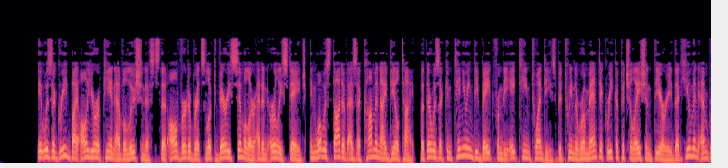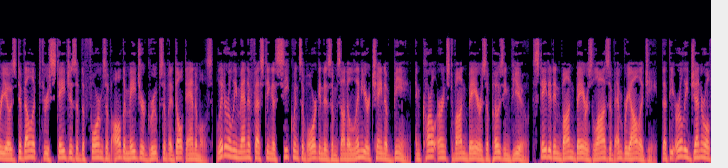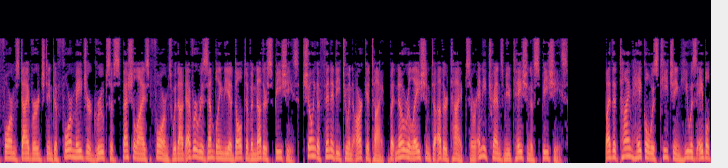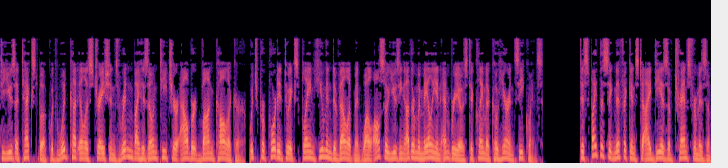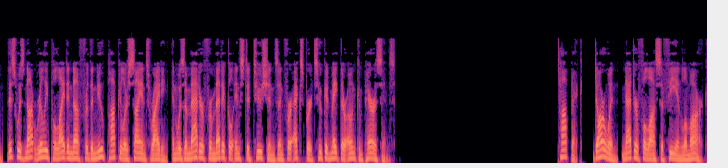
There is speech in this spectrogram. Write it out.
It was agreed by all European evolutionists that all vertebrates looked very similar at an early stage, in what was thought of as a common ideal type, but there was a continuing debate from the 1820s between the romantic recapitulation theory that human embryos developed through stages of the forms of all the major groups of adult animals, literally manifesting a sequence of organisms on a linear chain of being, and Karl Ernst von Baer's opposing view, stated in von Baer's Laws of Embryology, that the early general forms diverged into four major groups of specialized forms without ever resembling the adult of another species, showing affinity to an archetype but no relation to other types or any transmutation of species. By the time Haeckel was teaching he was able to use a textbook with woodcut illustrations written by his own teacher Albert von Kölliker, which purported to explain human development while also using other mammalian embryos to claim a coherent sequence. Despite the significance to ideas of transformism, this was not really polite enough for the new popular science writing, and was a matter for medical institutions and for experts who could make their own comparisons. Darwin, Naturphilosophie and Lamarck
